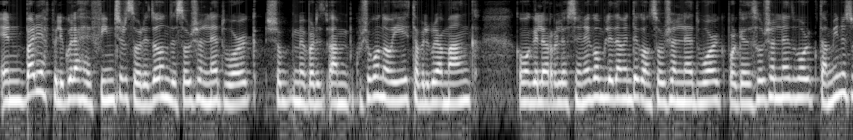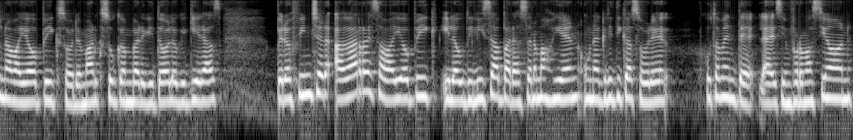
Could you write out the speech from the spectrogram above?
en varias películas de Fincher, sobre todo en The Social Network. Yo, me, yo cuando vi esta película Mank, como que lo relacioné completamente con Social Network, porque The Social Network también es una biopic sobre Mark Zuckerberg y todo lo que quieras, pero Fincher agarra esa biopic y la utiliza para hacer más bien una crítica sobre justamente la desinformación,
